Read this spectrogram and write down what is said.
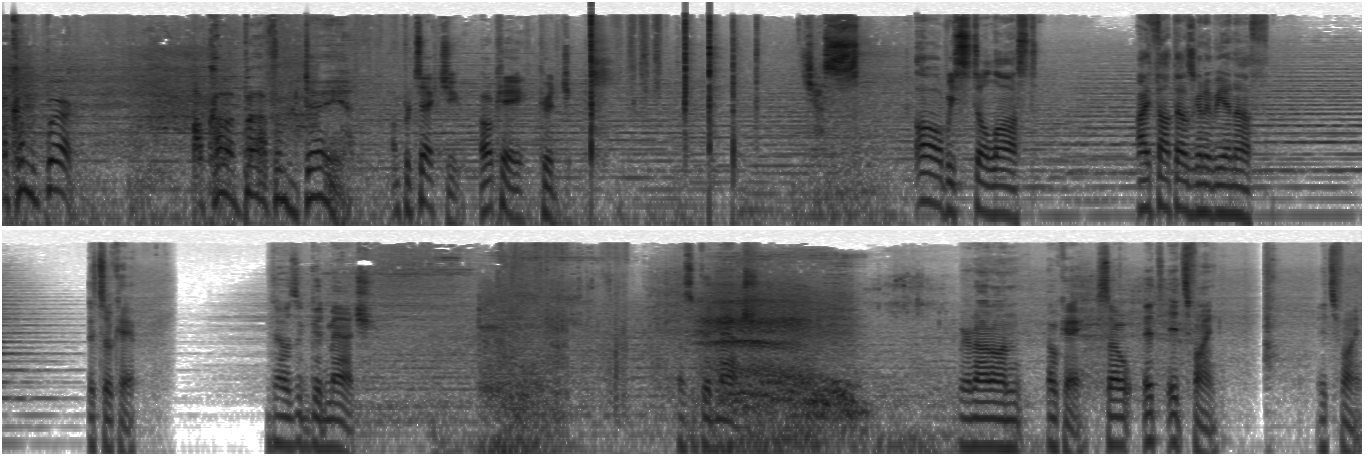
I'm coming back. I'm coming back from the dead. I'll protect you. Okay, good. Yes. Oh, we still lost. I thought that was going to be enough. It's okay. That was a good match. That was a good match. We're not on... Okay, so it's it's fine. It's fine.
